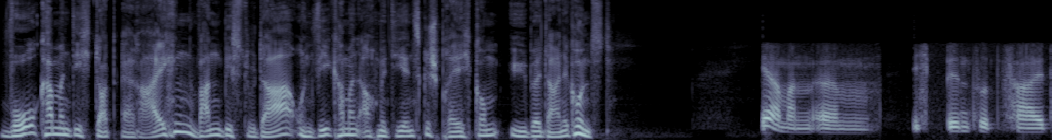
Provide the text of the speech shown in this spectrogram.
Wo kann man dich dort erreichen? Wann bist du da? Und wie kann man auch mit dir ins Gespräch kommen über deine Kunst? Ja, man, ähm, ich bin zurzeit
